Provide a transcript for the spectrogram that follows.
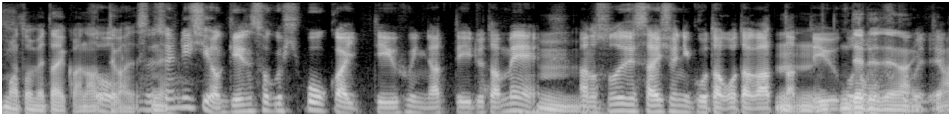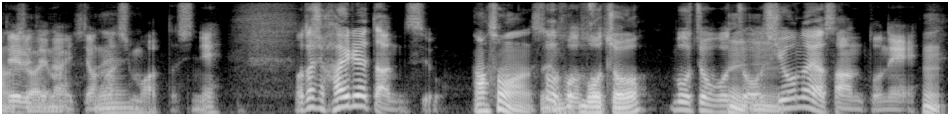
まとめたいかなって感じですね。千里市は原則非公開っていう風になっているため、うん。あの、それで最初にゴタゴタがあったっていうこともうんうん出る出ないね。出る出ないって話もあったしね。私入れたんですよ。あ、そうなんですね。そうそうそう傍聴？傍聴傍聴、うんうん。塩野谷さんとね、うん。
